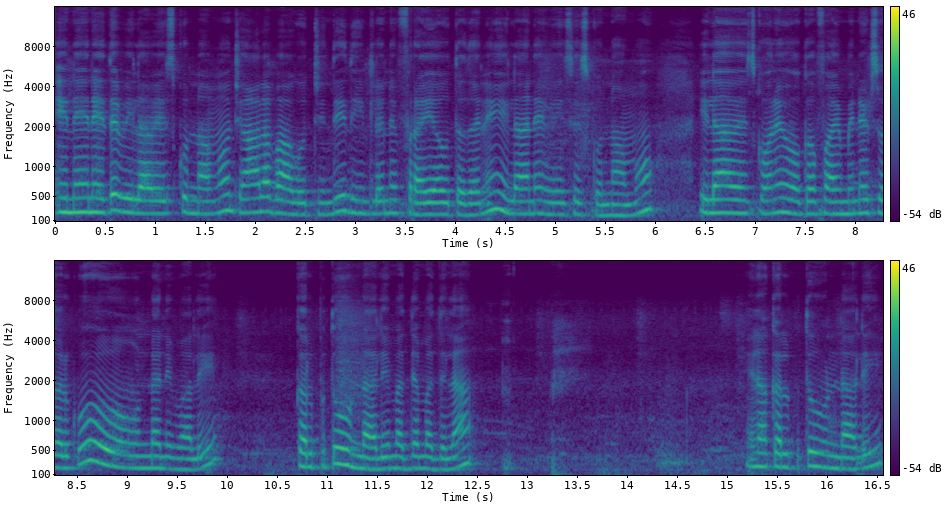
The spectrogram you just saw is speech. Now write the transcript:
నేనైతే ఇలా వేసుకున్నాము. చాలా బాగా వచ్చింది దీంట్లోనే ఫ్రై అవుతుందని ఇలానే వేసేసుకున్నాము. ఇలా వేసుకొని ఒక ఫైవ్ మినిట్స్ వరకు ఉండనివ్వాలి. కలుపుతూ ఉండాలి మధ్య మధ్యలో. ఇలా కలుపుతూ ఉండాలి.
